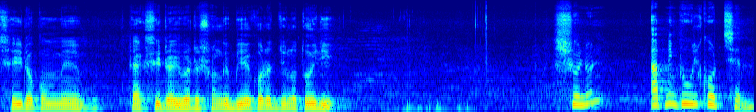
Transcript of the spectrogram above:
সেই রকম মেয়ে ট্যাক্সি ড্রাইভারের সঙ্গে বিয়ে করার জন্য তৈরি। শুনুন আপনি ভুল করছেন।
